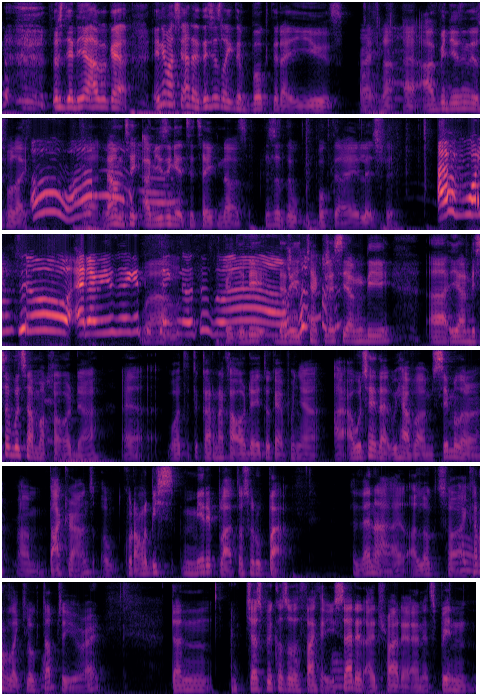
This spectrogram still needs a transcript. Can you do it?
Terus jadinya aku kayak ini masih ada this is like the book that I use. Right now I, I've been using this for like oh wow uh, now I'm take I'm using it to take notes. This is the book that I literally I have one too and I'm using it wow. to take notes as well okay, jadi dari checklist yang di uh, yang disebut sama Kak Oda uh, waktu itu karena Kak Oda itu kayak punya I, I would say that we have um, similar um, backgrounds kurang lebih mirip lah atau serupa. Then I, I looked, so I kind of like looked up to you, right? Then just because of the fact that you said it, I tried it, and it's been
